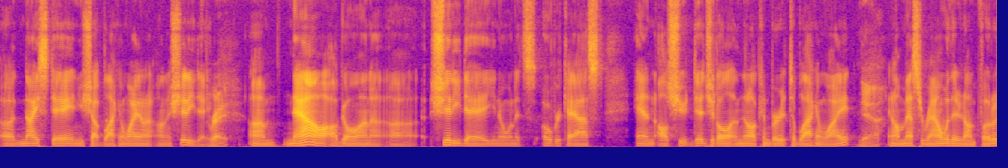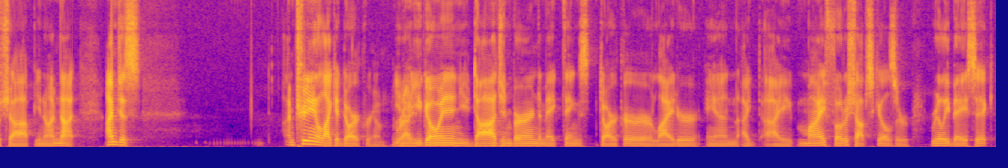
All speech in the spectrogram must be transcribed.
a, a nice day, and you shot black and white on, on a shitty day. Right. Um, now I'll go on a, a shitty day, you know, when it's overcast, and I'll shoot digital, and then I'll convert it to black and white. Yeah. And I'll mess around with it on Photoshop. You know, I'm not. I'm just. I'm treating it like a dark room. You know, you go in and you dodge and burn to make things darker or lighter. And I, I, my Photoshop skills are really basic,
